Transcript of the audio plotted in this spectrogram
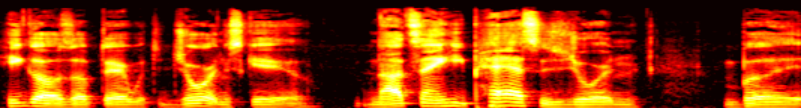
he goes up there with the Jordan scale. Not saying he passes Jordan, but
